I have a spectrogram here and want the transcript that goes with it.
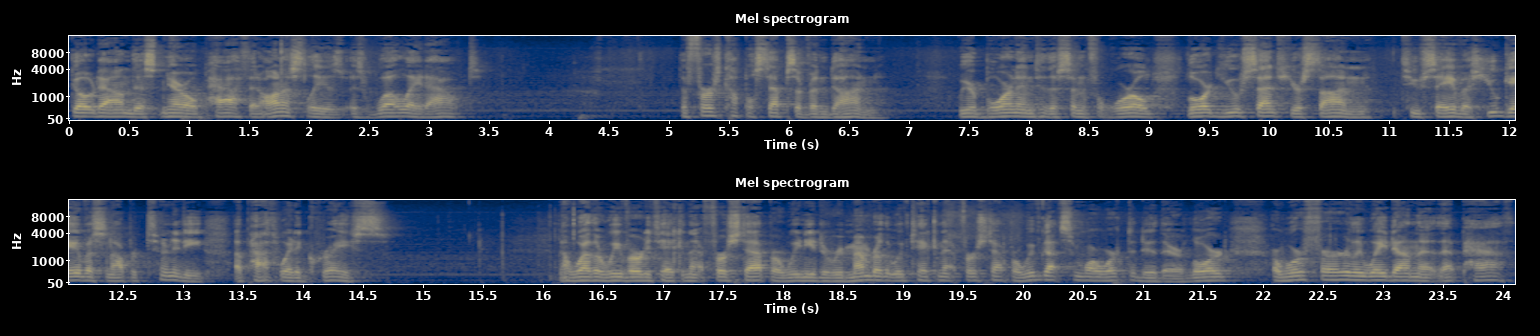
go down this narrow path that honestly is, is well laid out, the first couple steps have been done. We are born into the sinful world. Lord, you sent your Son to save us. You gave us an opportunity, a pathway to grace. Now, whether we've already taken that first step or we need to remember that we've taken that first step or we've got some more work to do there, Lord, or we're fairly way down that, that path,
